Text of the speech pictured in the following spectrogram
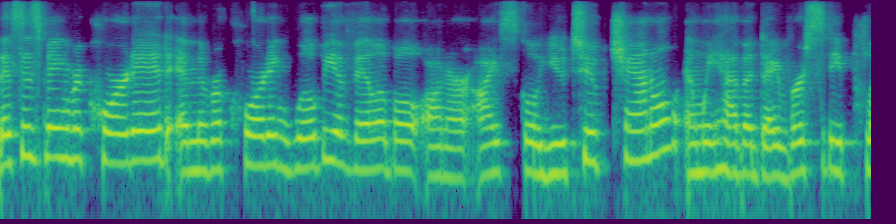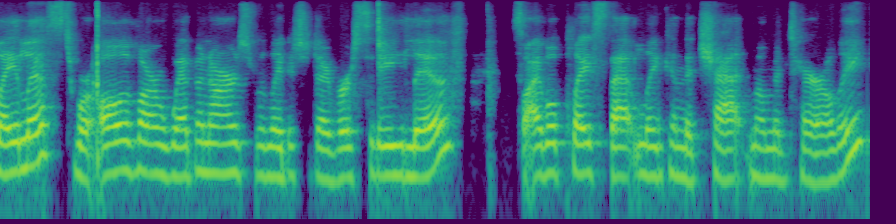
This is being recorded and the recording will be available on our iSchool YouTube channel. And we have a diversity playlist where all of our webinars related to diversity live. So I will place that link in the chat momentarily.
